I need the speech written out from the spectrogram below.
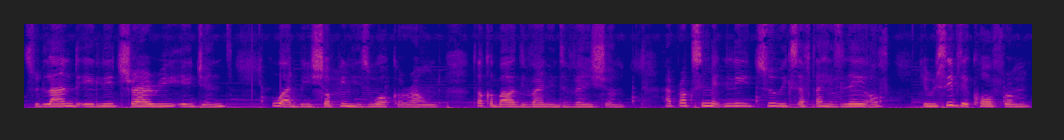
to land a literary agent who had been shopping his work around talk about divine intervention approximately two weeks after his layoff he received a call from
